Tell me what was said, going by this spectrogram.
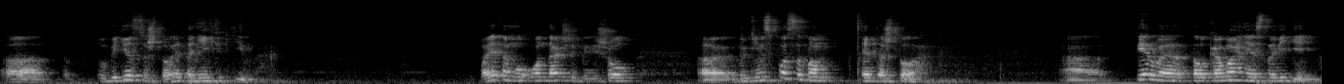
э, убедился, что это неэффективно. Поэтому он дальше перешел э, к другим способам. Это что? Э, первое толкование сновидений.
